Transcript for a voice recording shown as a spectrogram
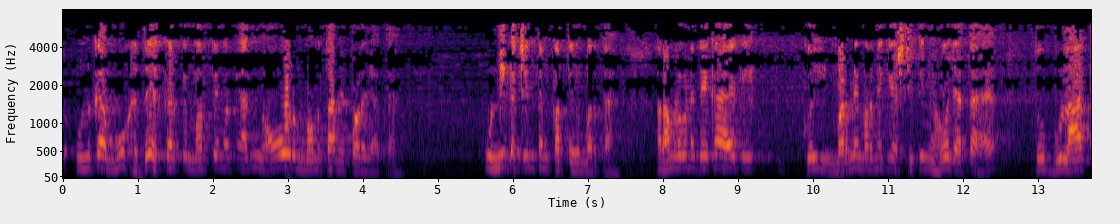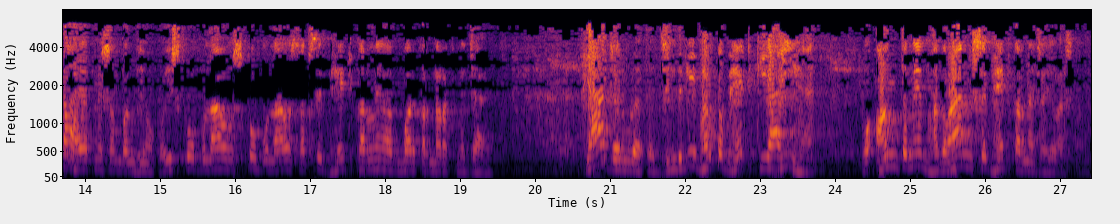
तो उनका मुख देख करके मरते मरते आदमी और ममता में पड़ जाता है। उन्हीं का चिंतन करते हुए मरता है। और हम लोगों ने देखा है कि कोई मरने मरने की स्थिति में हो जाता है तो बुलाता है अपने संबंधियों को, इसको बुलाओ, उसको बुलाओ, सबसे भेंट कर लें और मर कर नरक में जाए। क्या ज़रूरत है? ज़िंदगी भर तो भेंट किया ही है। वो अंत में भगवान से भेंट करना चाहिए वास्तव में।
